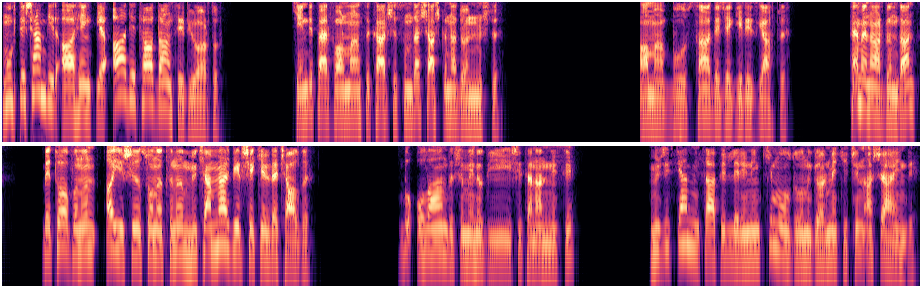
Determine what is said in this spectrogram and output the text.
muhteşem bir ahenkle adeta dans ediyordu. Kendi performansı karşısında şaşkına dönmüştü. Ama bu sadece girizgahtı. Hemen ardından Beethoven'ın Ay Işığı sonatını mükemmel bir şekilde çaldı. Bu olağan dışı melodiyi işiten annesi, müzisyen misafirlerinin kim olduğunu görmek için aşağı indi.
